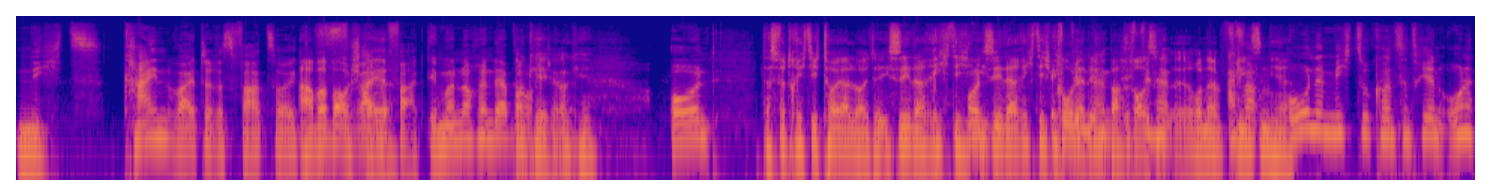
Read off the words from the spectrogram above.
nichts. Kein weiteres Fahrzeug. Aber Baustelle. Freie Fahrt. Immer noch in der Baustelle. Okay, okay. Und das wird richtig teuer, Leute. Ich sehe da richtig, ich sehe da richtig Kohle den Bach raus, äh, runterfließen hier. Ohne mich zu konzentrieren, ohne.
